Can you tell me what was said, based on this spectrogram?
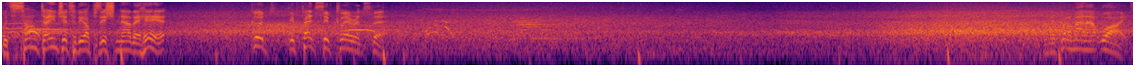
with some danger to the opposition now they're here. Good defensive clearance there. And they've got a man out wide.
